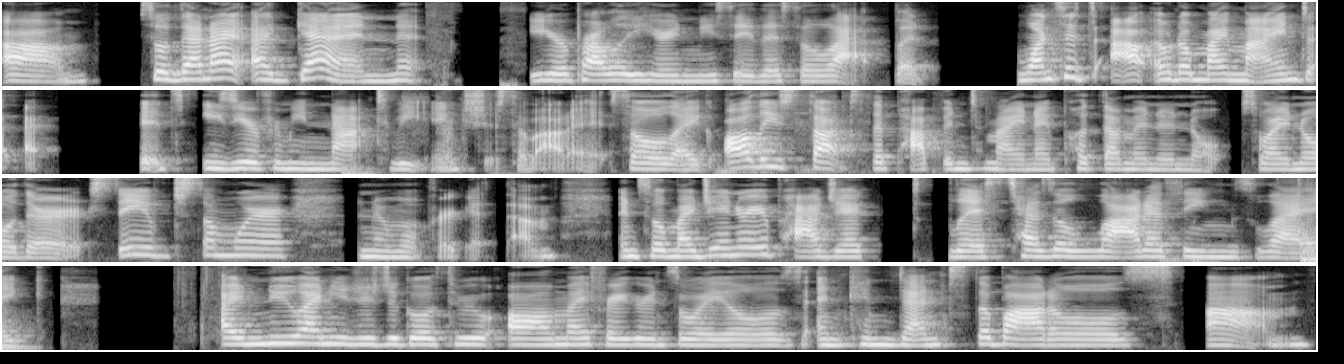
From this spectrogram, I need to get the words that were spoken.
Um, so then I, again, you're probably hearing me say this a lot, but once it's out of my mind, it's easier for me not to be anxious about it. So, like all these thoughts that pop into mind, I put them in a note so I know they're saved somewhere and I won't forget them. And so, my January project list has a lot of things like I knew I needed to go through all my fragrance oils and condense the bottles. Um,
